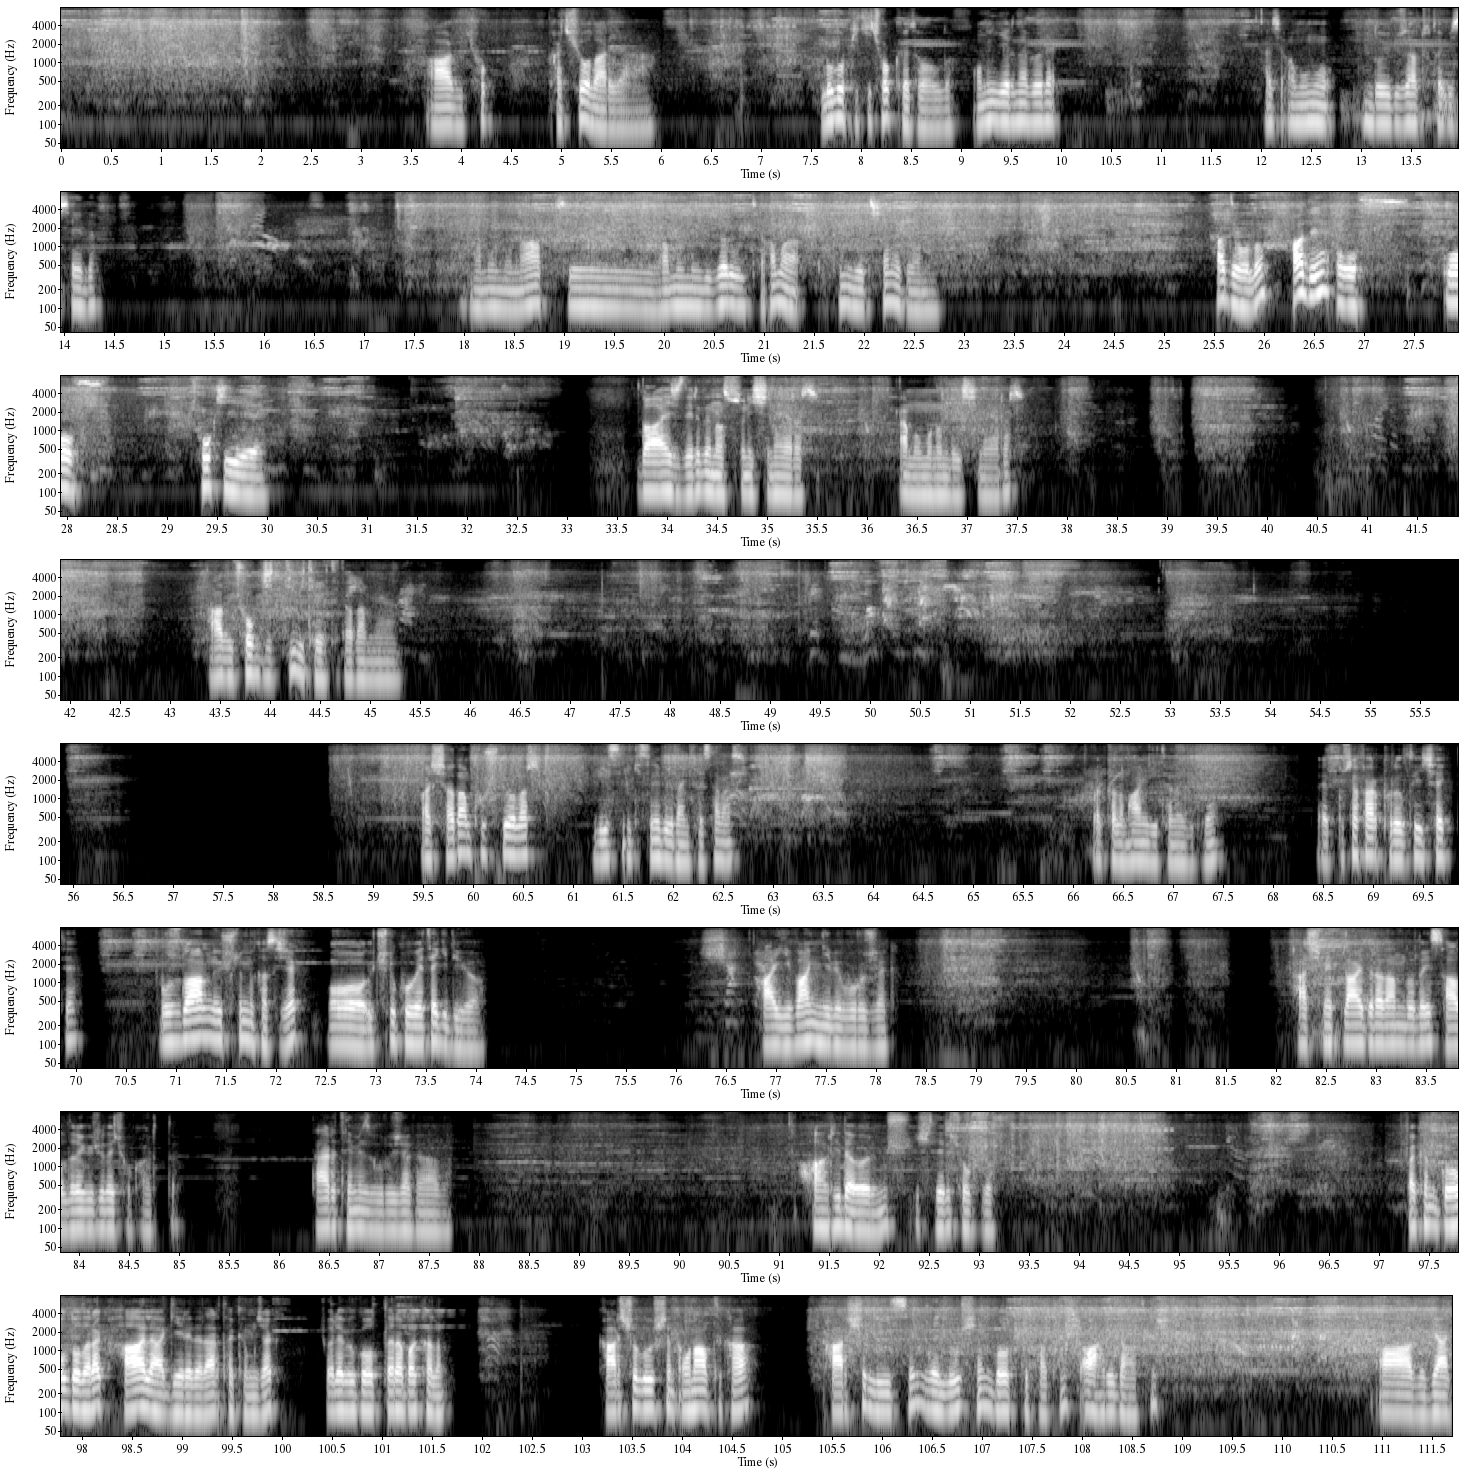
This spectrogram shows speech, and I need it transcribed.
Abi çok kaçıyorlar ya. Lulu piki çok kötü oldu. Onun yerine böyle Hacı Amumu Mundo'yu güzel tutabilseydi. Amumu ne yaptı? Amumu güzel ulti ama takım yetişemedi ona. Hadi oğlum. Hadi. Of. Of. Çok iyi. Dağ ejderi de Nasus'un işine yarar. Amumu'nun da işine yarar. Abi çok ciddi bir tehdit adam ya. Aşağıdan pushluyorlar. Lee Sin ikisini birden kesemez. Bakalım hangi iteme gidiyor. Evet bu sefer pırıltıyı çekti. Buzluğan üçlü mü kasacak? Oo üçlü kuvvete gidiyor. Hayvan gibi vuracak. Haşmetli Hydra'dan dolayı saldırı gücü de çok arttı. Tertemiz vuracak abi. Ahri de ölmüş. İşleri çok zor. Bakın gold olarak hala gerideler takımcak. Şöyle bir goldlara bakalım. Karşı Lucian 16k. Karşı Lee Sin ve Lucian gold tip atmış. Ahri de. Abi gel.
